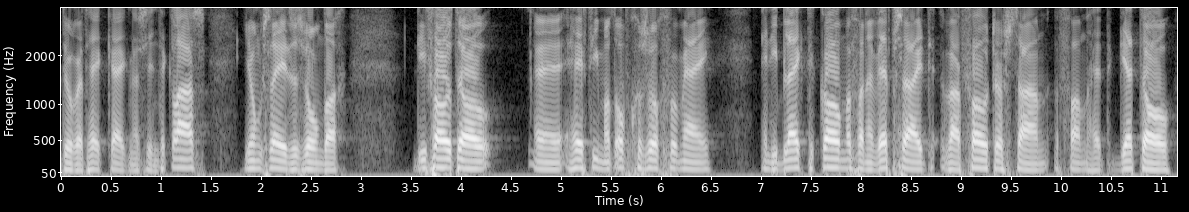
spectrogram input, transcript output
door het hek kijkt naar Sinterklaas jongsleden zondag. Die foto uh, heeft iemand opgezocht voor mij. En die blijkt te komen van een website waar foto's staan van het ghetto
